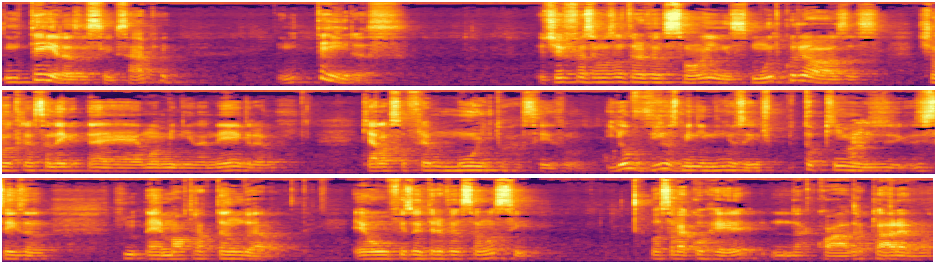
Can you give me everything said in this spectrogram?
inteiras, assim, sabe? Inteiras. Eu tive que fazer umas intervenções muito curiosas. Tinha uma criança negra, é, uma menina negra que ela sofreu muito racismo. E eu vi os menininhos, gente, toquinhos de, de seis anos, é, maltratando ela. Eu fiz uma intervenção assim. Você vai correr na quadra, claro, é uma,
